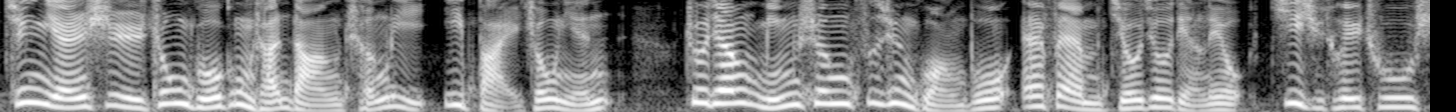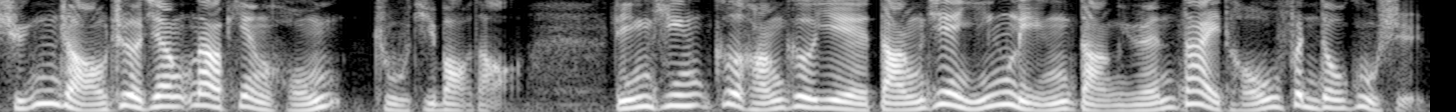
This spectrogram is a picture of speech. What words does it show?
今年是中国共产党成立一百周年。浙江民生资讯广播 FM 九九点六继续推出“寻找浙江那片红”主题报道，聆听各行各业党建引领、党员带头奋斗故事。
